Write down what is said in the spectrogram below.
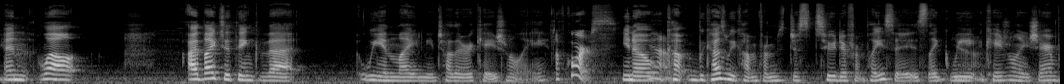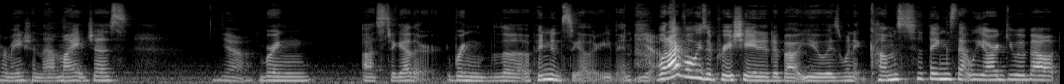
And well, I'd like to think that we enlighten each other occasionally. Of course. You know, Yeah. com- because we come from just two different places, like we Yeah. occasionally share information that might just Yeah. bring us together, bring the opinions together even. Yeah. What I've always appreciated about you is when it comes to things that we argue about,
